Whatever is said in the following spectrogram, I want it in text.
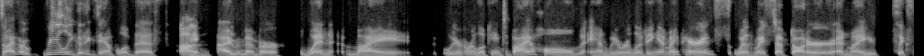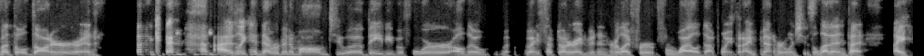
So i have a really good example of this. Um, i mm-hmm. remember when my we were looking to buy a home and we were living at my parents with my stepdaughter and my six month old daughter and I like had never been a mom to a baby before, although my stepdaughter I'd been in her life for for a while at that point, but I met her when she was 11. But like,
